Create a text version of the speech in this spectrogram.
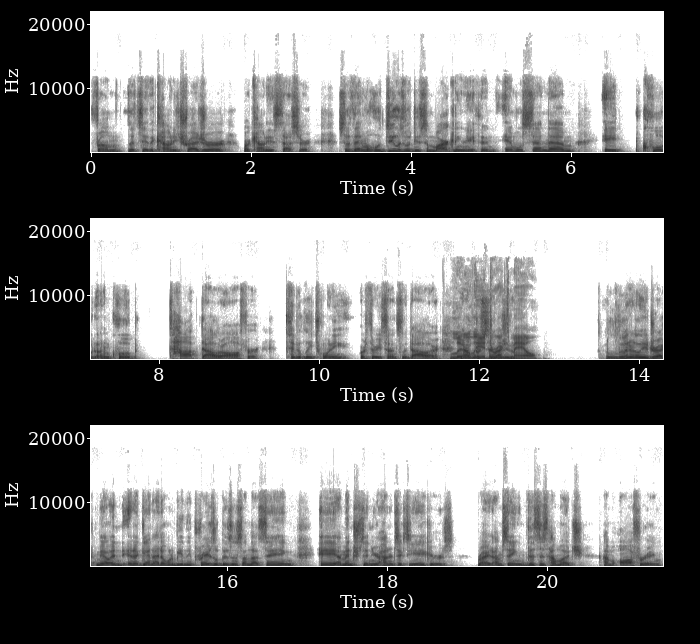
from, let's say, the county treasurer or county assessor. So then what we'll do is we'll do some marketing, Nathan, and we'll send them a quote unquote top dollar offer, typically 20 or 30 cents on the dollar. Literally now, a direct mail? Literally a direct mail. And, and again, I don't want to be in the appraisal business. I'm not saying, hey, I'm interested in your 160 acres, right? I'm saying this is how much I'm offering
